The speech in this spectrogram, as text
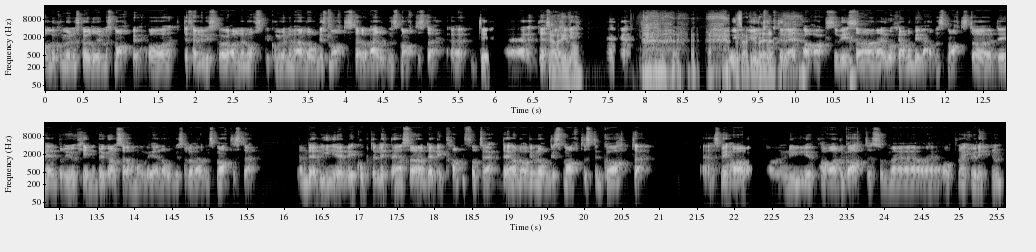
Alle kommuner skal jo drive med smartby. Og tilfeldigvis skal jo alle norske kommuner være Norges smarteste eller verdens smarteste. Eh, Det, det skal Ja, ikke vi. Vi, vi tok det ned til par hakk, så vi sa nei, det går ikke an å bli verdens smarteste. og Det bryr jo ikke innbyggerne seg om om vi er Norges eller verdens smarteste. Men det vi, vi kokte litt ned, så det vi kan få til, det er å lage Norges smarteste gate. Så vi har en sånn ny paradegate som åpna i 2019.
